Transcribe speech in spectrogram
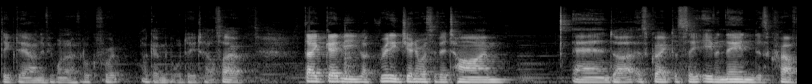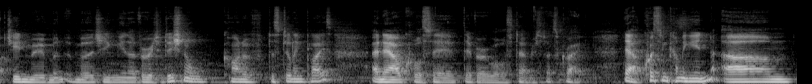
deep down if you want to have a look for it. I'll go into more detail. So they gave me like really generous of their time. And uh, it's great to see even then this craft gin movement emerging in a very traditional kind of distilling place. And now, of course, they're, they're very well established. That's great. Now, question coming in um,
